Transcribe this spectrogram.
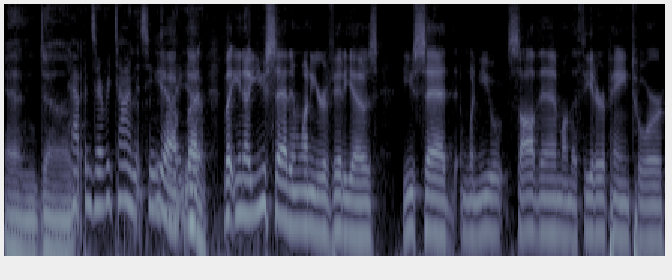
And, and um, happens every time, it seems yeah, like. but Yeah. but you know, you said in one of your videos, you said when you saw them on the Theater of Pain tour,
